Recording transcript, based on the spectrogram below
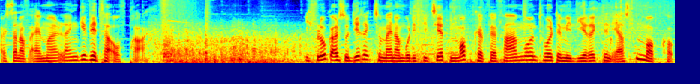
als dann auf einmal ein Gewitter aufbrach. Ich flog also direkt zu meiner modifizierten Mobköpfe-Farm und holte mir direkt den ersten Mobkopf.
